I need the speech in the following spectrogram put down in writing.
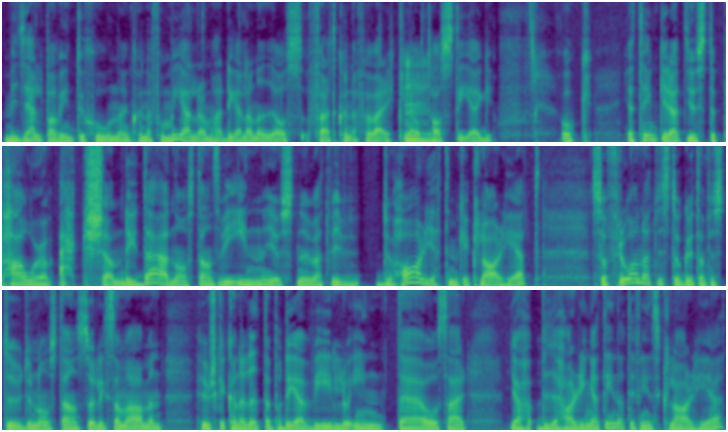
med hjälp av intuitionen kunna få med alla de här delarna i oss för att kunna förverkliga och ta steg. Och jag tänker att just the power of action, det är där någonstans vi är inne just nu. Att vi, du har jättemycket klarhet. Så från att vi stod utanför studion någonstans och liksom, ja men hur ska jag kunna lita på det jag vill och inte och så här. Jag, vi har ringat in att det finns klarhet.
